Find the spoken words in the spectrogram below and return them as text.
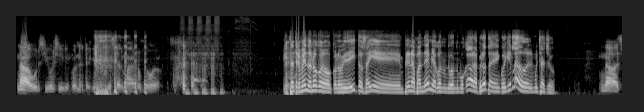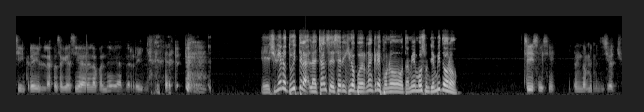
No, Ursi, Ursi, ponete que, que sea el más rompehuevo. Está tremendo, ¿no? Con, los videitos ahí en plena pandemia, cuando, cuando buscaba la pelota en cualquier lado, el muchacho. No, sí, increíble. Las cosas que hacía en la pandemia, terrible. eh, Juliano, ¿tuviste la, chance de ser elegido por Hernán Crespo, no? ¿También vos un tiempito o no? Sí, sí, sí, en 2018.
